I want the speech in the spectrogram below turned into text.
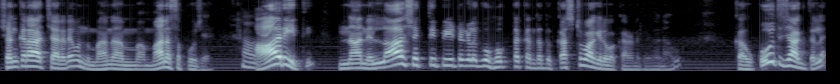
ಶಂಕರಾಚಾರ್ಯರೇ ಒಂದು ಮಾನ ಮಾನಸ ಪೂಜೆ. ಆ ರೀತಿ ನಾನೆಲ್ಲಾ ಶಕ್ತಿಪೀಠಗಳಿಗೂ ಹೋಗ್ತಕ್ಕಂಥದ್ದು ಕಷ್ಟವಾಗಿರುವ ಕಾರಣದಿಂದ ನಾವು ಕೂತ ಜಾಗದಲ್ಲೇ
